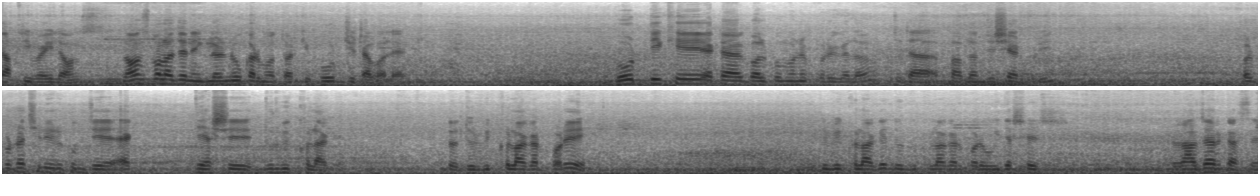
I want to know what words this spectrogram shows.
যাত্রীবাহী লঞ্চ। লঞ্চ বলা যায় না, এগুলো নৌকার মতো আর কি, বোট যেটা বলে আর কি। বোট দেখে একটা গল্প মনে পড়ে গেল, যেটা ভাবলাম যে শেয়ার করি। গল্পটা ছিল এরকম যে এক দেশে দুর্ভিক্ষ লাগে। তো দুর্ভিক্ষ লাগার পরে, দুর্ভিক্ষ লাগে, দুর্ভিক্ষ লাগার পরে ওই দেশের রাজার কাছে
